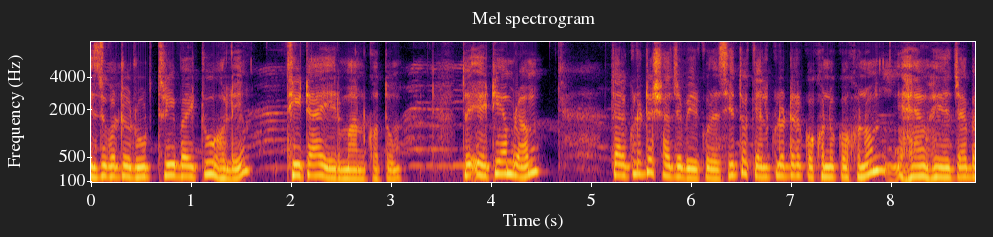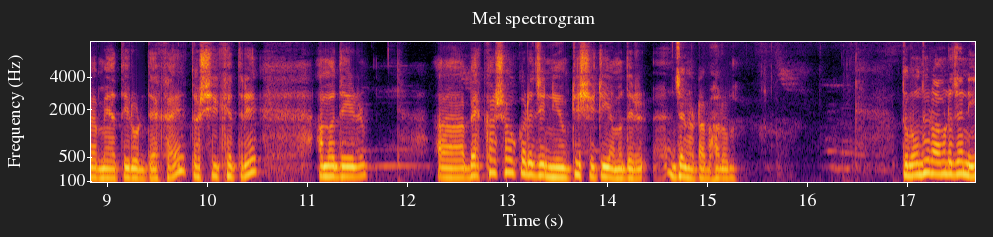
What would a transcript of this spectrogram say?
is equal to root three by two হলে থিটা এর মান কত? তো এটি আমরা ক্যালকুলেটার সাহায্যে বের করেছি। তো ক্যালকুলেটার কখনো কখনো হ্যাং হয়ে যায় বা ম্যাথ রোড দেখায়। তো সেক্ষেত্রে আমাদের ব্যাখ্যা সহকারে যে নিয়মটি, সেটি আমাদের জানাটা ভালো। তো বন্ধুরা, আমরা জানি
